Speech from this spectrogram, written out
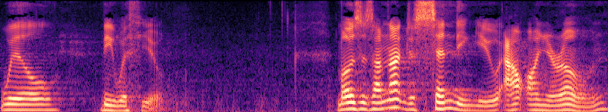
will be with you. Moses, I'm not just sending you out on your own.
